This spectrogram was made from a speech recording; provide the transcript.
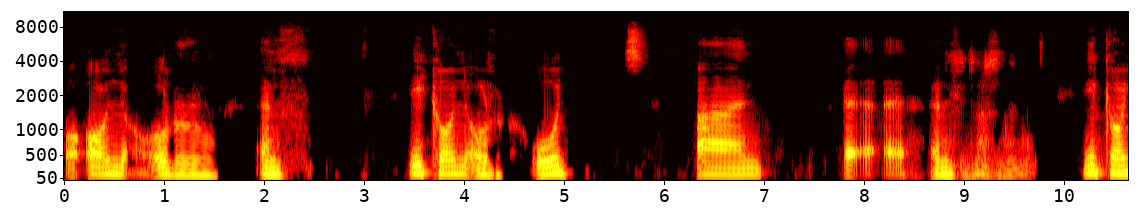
on or um econ or odd and uh, uh, and econ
